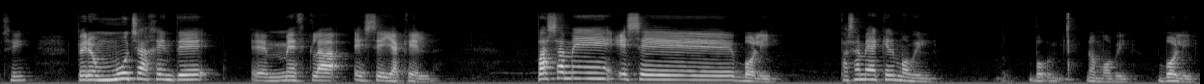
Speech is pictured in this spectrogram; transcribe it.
¿sí? Pero mucha gente eh, mezcla ese y aquel. Pásame ese boli. Pásame aquel móvil. Bo- no móvil, boli.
